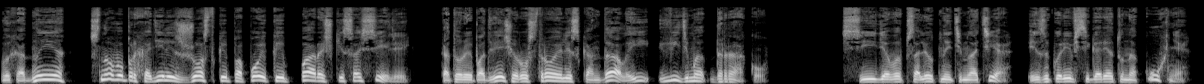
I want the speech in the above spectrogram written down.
Выходные снова проходили с жесткой попойкой парочки соседей, которые под вечер устроили скандал и, видимо, драку. Сидя в абсолютной темноте и закурив сигарету на кухне,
